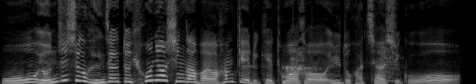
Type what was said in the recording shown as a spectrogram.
오, 연지 씨가 굉장히 또 효녀신가 봐요. 함께 이렇게 도와서 일도 같이 하시고.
